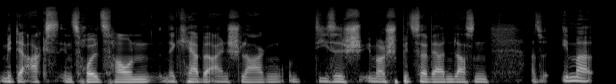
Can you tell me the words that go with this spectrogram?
mit der Axt ins Holz hauen, eine Kerbe einschlagen und diese immer spitzer werden lassen. Also immer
